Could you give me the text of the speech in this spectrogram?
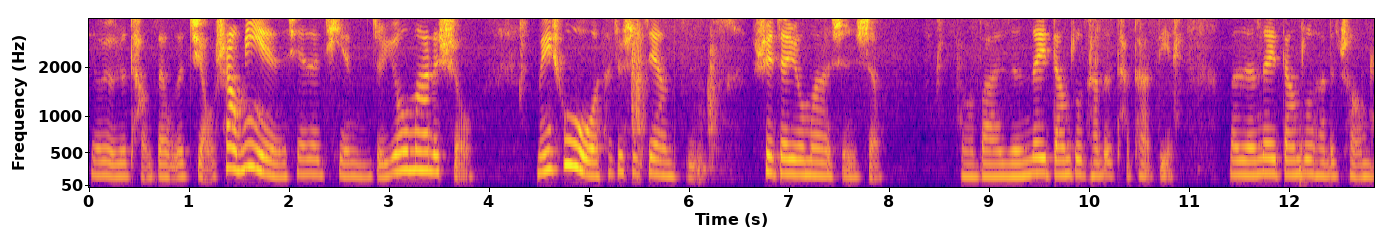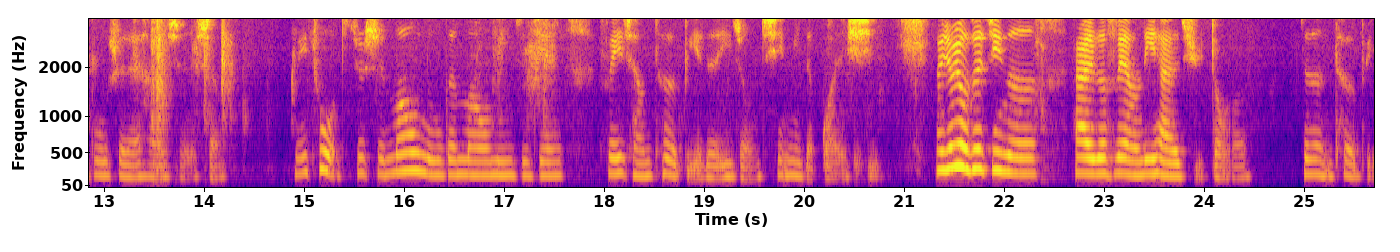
悠悠就躺在我的脚上面，现在舔着优妈的手。没错，它就是这样子。睡在幼妈的身上，然后把人类当做他的榻榻垫，把人类当做他的床铺，睡在他的身上。没错，这就是猫奴跟猫咪之间非常特别的一种亲密的关系。那悠悠最近呢，还有一个非常厉害的举动啊，真的很特别。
